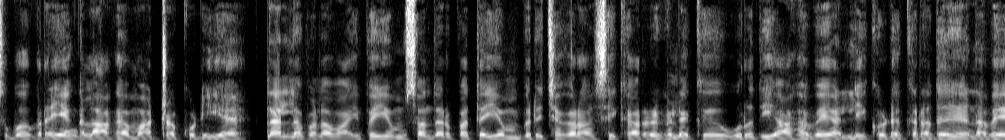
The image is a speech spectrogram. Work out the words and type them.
சுப விரயங்களாக மாற்றக்கூடிய நல்ல பல வாய்ப்பையும் சந்தர்ப்பத்தையும் விருச்சக ராசிக்காரர்களுக்கு உறுதியாகவே அள்ளி கொடுக்கிறது. எனவே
